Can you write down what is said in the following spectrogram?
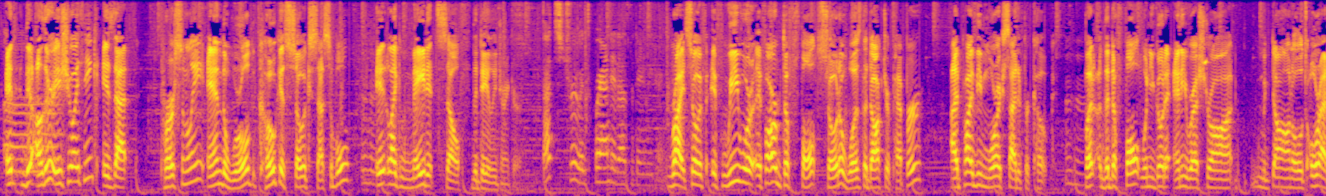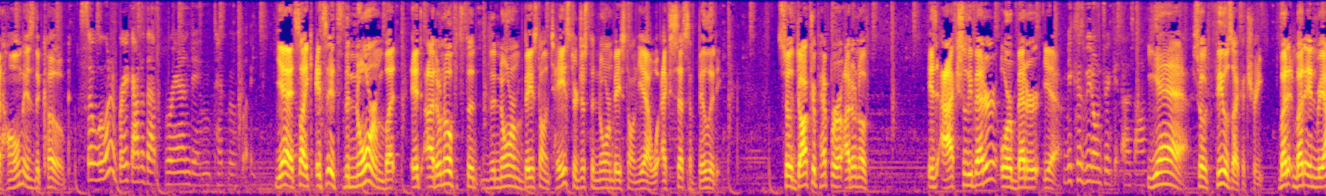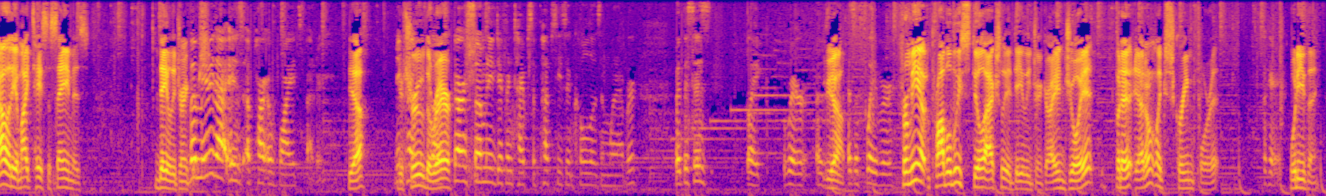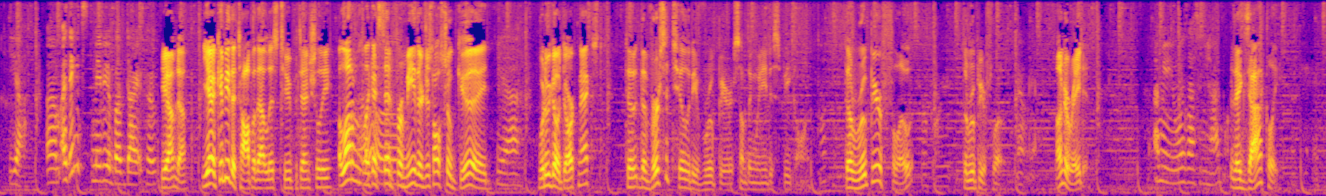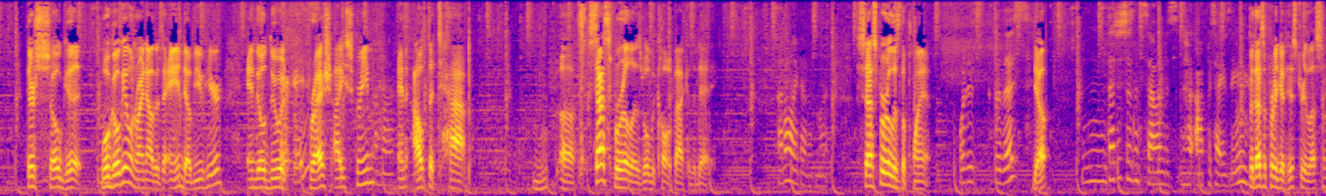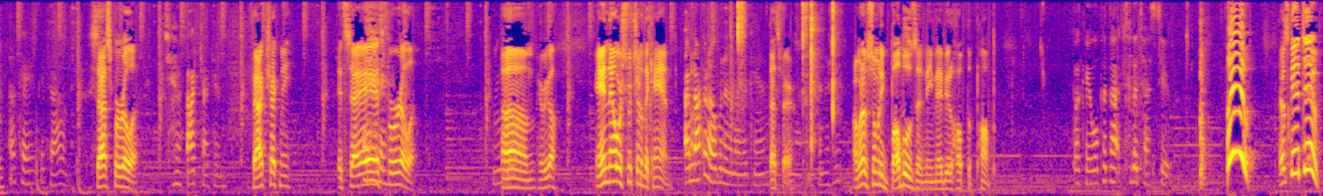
It, the other issue I think is that personally and the world, Coke is so accessible. It like made itself the daily drinker. That's true. It's branded as the daily Drinker. Right. So if, if we were if our default soda was the Dr. Pepper, I'd probably be more excited for Coke. Mm-hmm. But the default when you go to any restaurant, McDonald's or at home is the Coke. So we want to break out of that branding type of like. Yeah, it's like it's it's the norm, but it I don't know if it's the the norm based on taste or just the norm based on yeah, what accessibility. So Dr. Pepper, I don't know if is actually better or better, yeah. Because we don't drink it as often. Yeah, so it feels like a treat. But but in reality it might taste the same as daily drinkers. But maybe that is a part of why it's better. Yeah. You're true, the like, rare. There are so many different types of Pepsis and colas and whatever, but this is like rare as, Yeah. as a flavor. For me, I'm probably still actually a daily drinker. I enjoy it, but I, I don't like scream for it. Okay, What do you think? yeah. Um, I think it's maybe above Diet Coke. Yeah, I'm down. Yeah, it could be the top of that list too, potentially. A lot of them, like I said, Oh. for me, they're just all so good. Yeah. Where do we go? Dark next? The the versatility of root beer is something we need to speak on. The root beer float, Go for it. the root beer float, Oh yeah. underrated. I mean, when was the last time you had one? Exactly. They're so good. We'll go get one right now. There's an A and W here, and they'll do it There is? fresh ice cream Uh-huh. and out the tap. Uh, sarsaparilla is what we call it back in the day. I don't like that as much. Sarsaparilla is the plant. What is for this? Yep. Mm, that just doesn't sound as appetizing. But that's a pretty good history lesson. okay, good job. Sarsaparilla. Fact checking. Fact check me. It's sarsaparilla. Um, here we go. And now we're switching to the can. I'm not gonna open another can. That's fair. I'm not gonna finish it. I'm gonna have so many bubbles in me, maybe it'll help the pump. Okay, we'll put that to the test too. That's good too.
